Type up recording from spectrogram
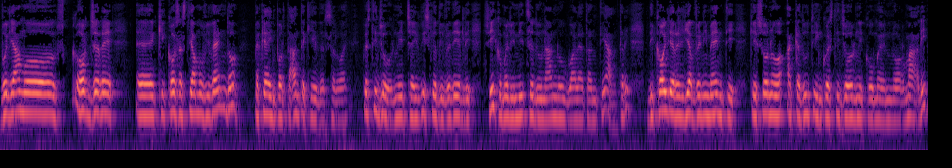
Vogliamo scorgere eh, che cosa stiamo vivendo? Perché è importante chiederselo. Eh questi giorni c'è il rischio di vederli, sì, come l'inizio di un anno uguale a tanti altri, di cogliere gli avvenimenti che sono accaduti in questi giorni come normali,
